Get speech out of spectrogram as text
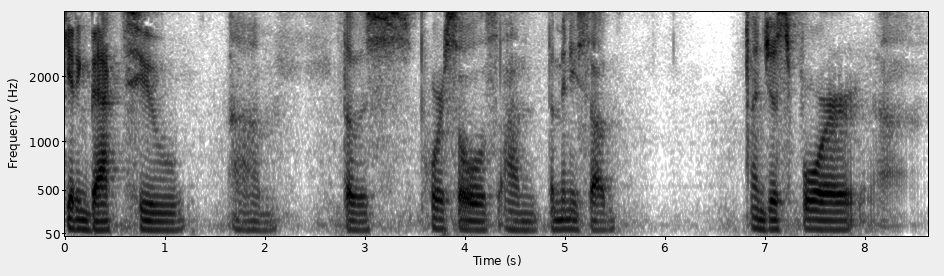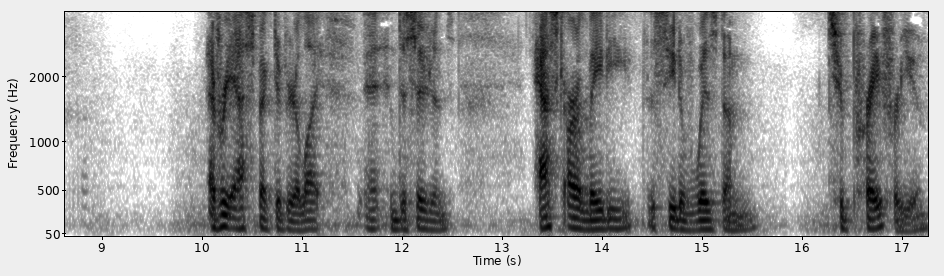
getting back to um, those poor souls on the mini sub, and just for uh, every aspect of your life and, decisions, ask Our Lady, the seat of wisdom, to pray for you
